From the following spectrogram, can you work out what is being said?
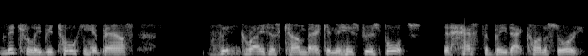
literally be talking about the greatest comeback in the history of sports. It has to be that kind of story.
